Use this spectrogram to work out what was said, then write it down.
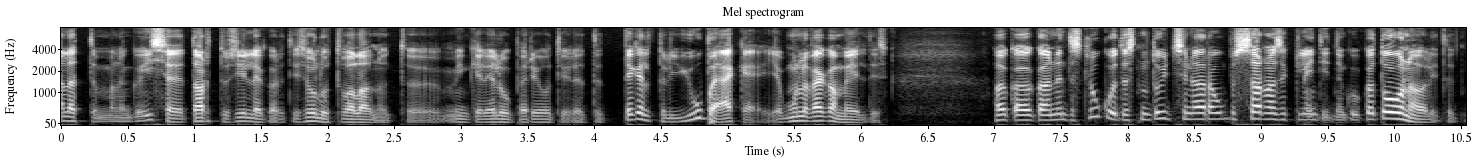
mäletan, ma olen ka ise Tartus Illekardis õlut valanud äh, mingil eluperioodil, et, et tegelikult oli jube äge ja mulle väga meeldis. aga, aga nendest lugudest ma tundsin ära umbes sarnased kliendid nagu ka toona olid, et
